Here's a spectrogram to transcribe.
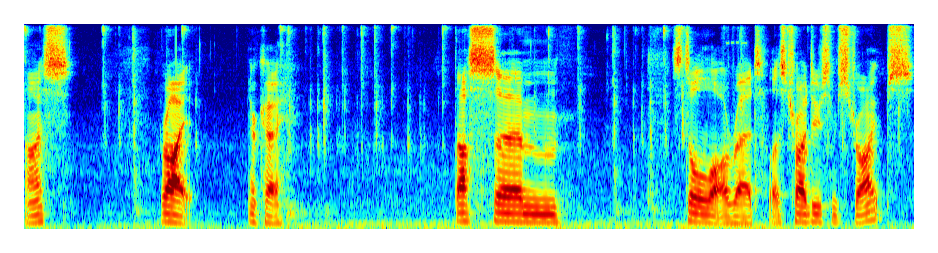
Nice. Right. Okay. That's um, still a lot of red. Let's try do some stripes.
